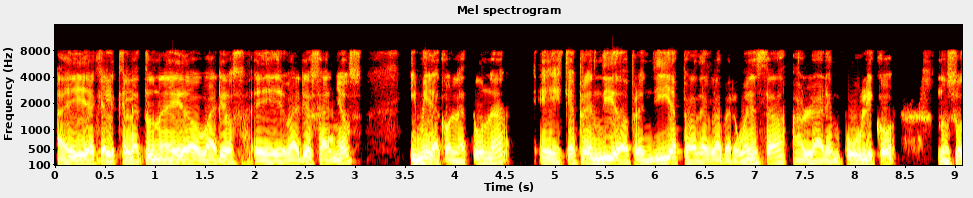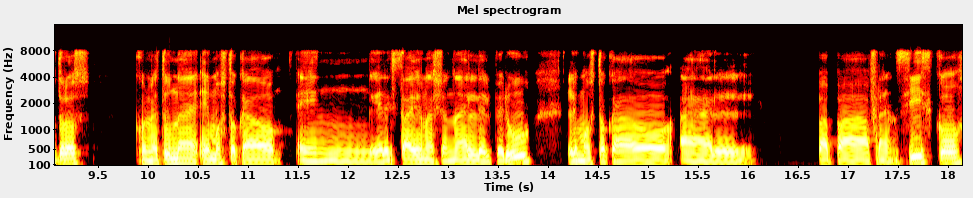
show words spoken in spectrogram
Ahí que, que la tuna ha ido varios, eh, varios años. Y mira, con la tuna, eh, ¿qué he aprendido? Aprendí a perder la vergüenza, a hablar en público. Nosotros con la tuna hemos tocado en el Estadio Nacional del Perú, le hemos tocado al Papa Francisco,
